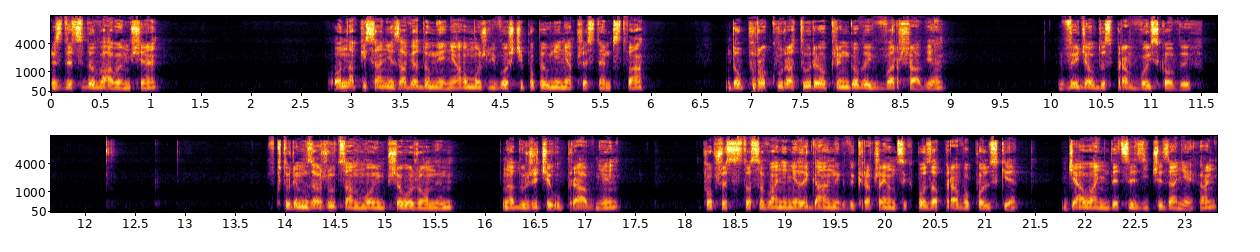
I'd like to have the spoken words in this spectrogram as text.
zdecydowałem się o napisanie zawiadomienia o możliwości popełnienia przestępstwa do prokuratury okręgowej w Warszawie, Wydział do Spraw Wojskowych, w którym zarzucam moim przełożonym nadużycie uprawnień poprzez stosowanie nielegalnych, wykraczających poza prawo polskie działań, decyzji czy zaniechań,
